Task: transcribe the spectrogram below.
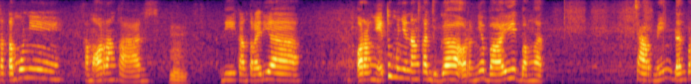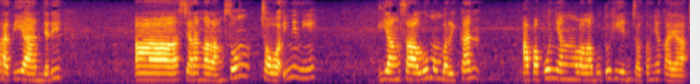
ketemu nih sama orang kan Hmm. di kantornya dia. Orangnya itu menyenangkan juga, orangnya baik banget. Charming dan perhatian. Jadi uh, secara nggak langsung cowok ini nih yang selalu memberikan apa pun yang Lola butuhin. Contohnya kayak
